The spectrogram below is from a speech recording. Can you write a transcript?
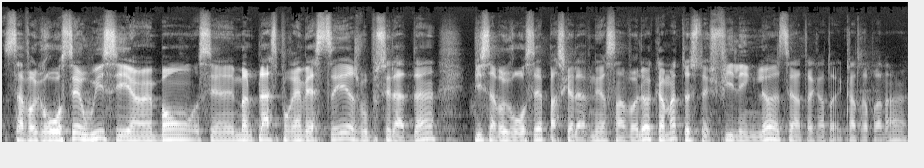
ça va grossir? Oui, c'est un bon, c'est une bonne place pour investir. Je vais pousser là-dedans. Puis ça va grossir parce que l'avenir s'en va là. Comment tu as ce feeling-là en tant qu'entre- qu'entrepreneur?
